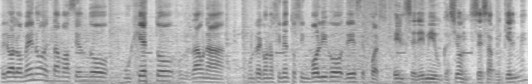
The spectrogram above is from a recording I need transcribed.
pero a lo menos estamos haciendo un gesto, Una, un reconocimiento simbólico de ese esfuerzo. El Ceremi Educación, César Riquelme.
